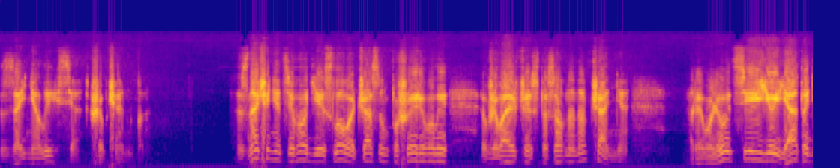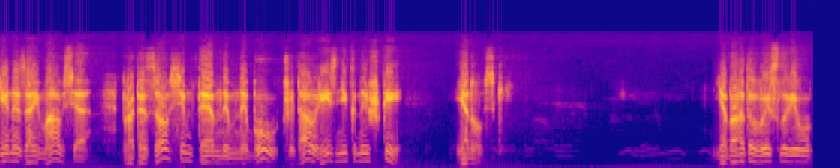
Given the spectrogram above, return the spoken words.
зайнялися Шевченко. Значення цього дієслова часом поширювали, вживаючи стосовно навчання. Революцією я тоді не займався, проте зовсім темним не був, читав різні книжки. Яновський. Є багато висловів,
